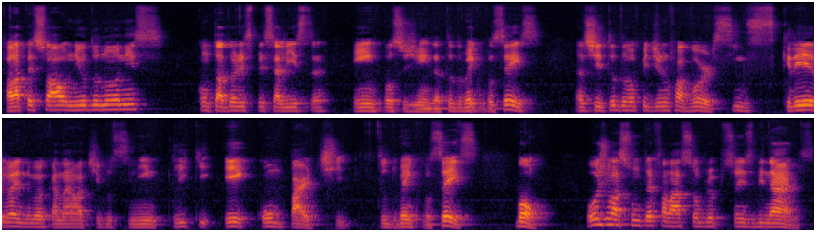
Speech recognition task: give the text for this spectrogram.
Fala pessoal, Nildo Nunes, contador especialista em imposto de renda. Tudo bem com vocês? Antes de tudo, vou pedir um favor: se inscreva aí no meu canal, ative o sininho, clique e compartilhe. Tudo bem com vocês? Bom, hoje o assunto é falar sobre opções binárias.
